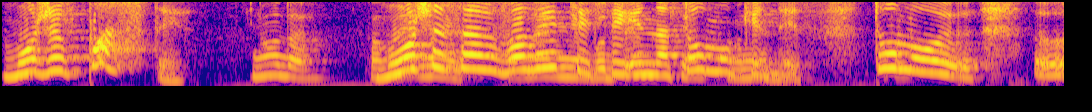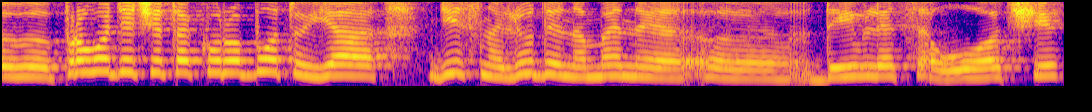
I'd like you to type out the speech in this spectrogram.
може впасти. Ну, да. Може завалитися і на тому кінець. Тому, е, проводячи таку роботу, я дійсно люди на мене е, дивляться, очі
